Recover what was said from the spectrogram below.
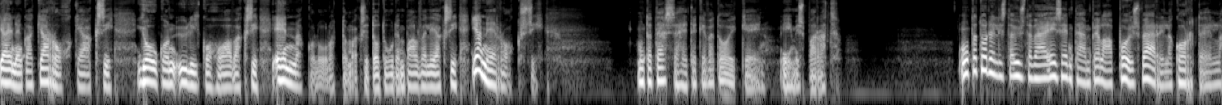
ja ennen kaikkea rohkeaksi, joukon ylikohoavaksi, ennakkoluulottomaksi totuuden palvelijaksi ja neroksi – mutta tässä he tekevät oikein, ihmisparat. Mutta todellista ystävää ei sentään pelaa pois väärillä korteilla.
